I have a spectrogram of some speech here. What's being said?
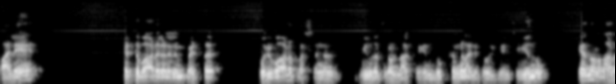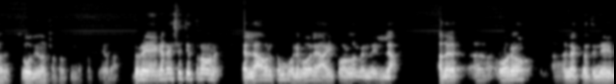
പല കെട്ടുപാടുകളിലും പെട്ട് ഒരുപാട് പ്രശ്നങ്ങൾ ജീവിതത്തിൽ ഉണ്ടാക്കുകയും ദുഃഖങ്ങൾ അനുഭവിക്കുകയും ചെയ്യുന്നു എന്നുള്ളതാണ് ചോദ്യ നക്ഷത്രത്തിന്റെ പ്രത്യേകത. ഇതൊരു ഏകദേശ ചിത്രമാണ്. എല്ലാവർക്കും ഒരുപോലെ ആയിക്കൊള്ളണം എന്നില്ല. അത് ഓരോ ലഗ്നത്തിന്റെയും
